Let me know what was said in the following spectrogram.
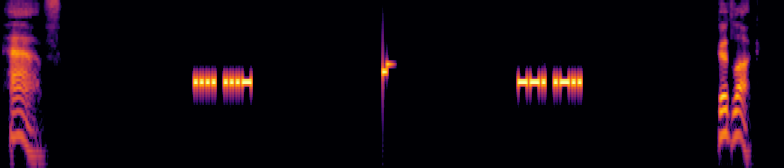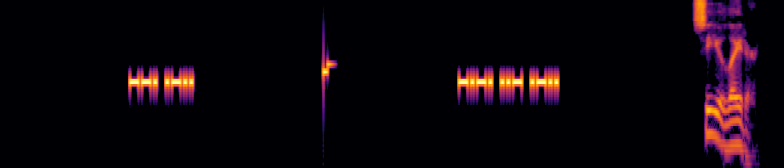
Have. Good luck. See you later.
